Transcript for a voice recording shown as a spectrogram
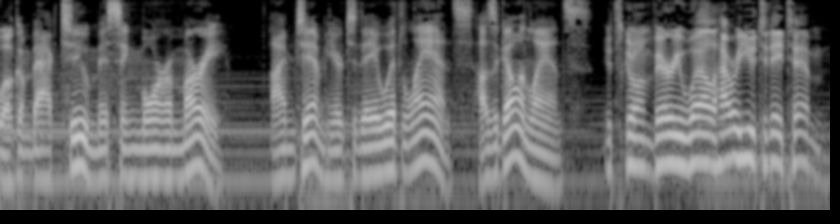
Welcome back to Missing Maura Murray. I'm Tim here today with Lance. How's it going, Lance? It's going very well. How are you today, Tim?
